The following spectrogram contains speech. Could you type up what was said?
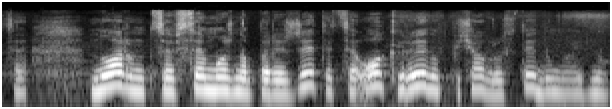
це норм, це все можна пережити, це ок, ринок почав рости, думають, ну,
